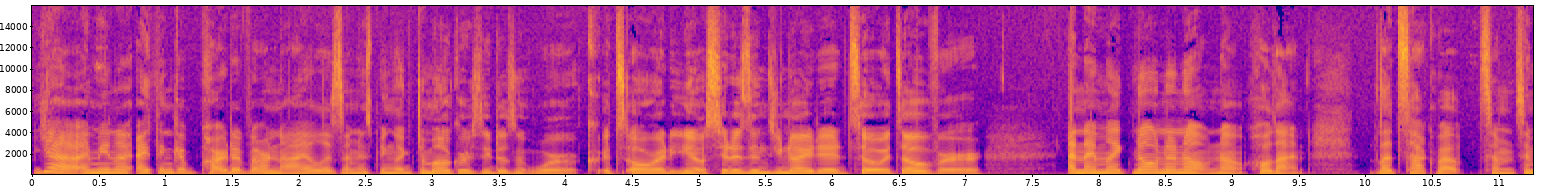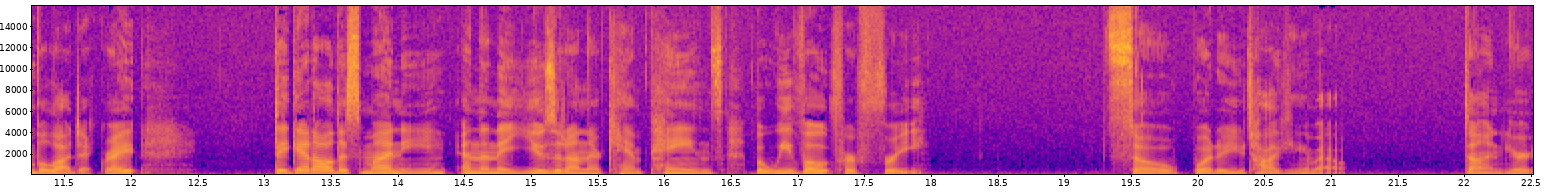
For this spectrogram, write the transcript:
Yeah, I mean, I think a part of our nihilism is being like, democracy doesn't work. It's already, you know, citizens united, so it's over. And I'm like, no, no, no, no, hold on. Let's talk about some simple logic, right? They get all this money and then they use it on their campaigns, but we vote for free. So what are you talking about? Done. You're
